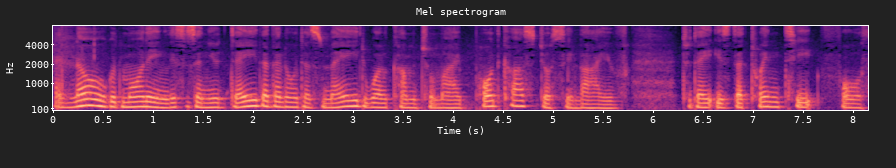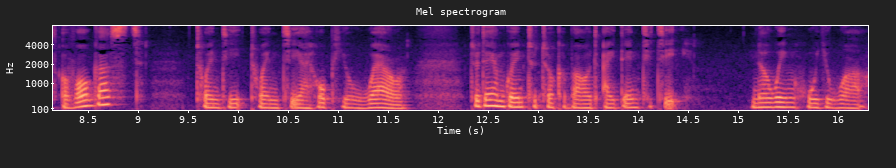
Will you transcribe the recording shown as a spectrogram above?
Hello, good morning. This is a new day that the Lord has made. Welcome to my podcast, Josie Live. Today is the 24th of August, 2020. I hope you're well. Today I'm going to talk about identity, knowing who you are.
